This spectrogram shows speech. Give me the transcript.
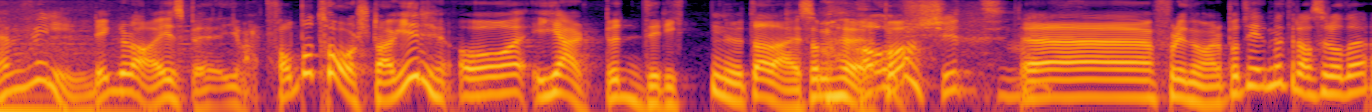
Vi er veldig glade i, i hvert fall på torsdager, å hjelpe dritten ut av deg som hører på. Oh. Eh, fordi nå er det på tide med Trassrådet.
